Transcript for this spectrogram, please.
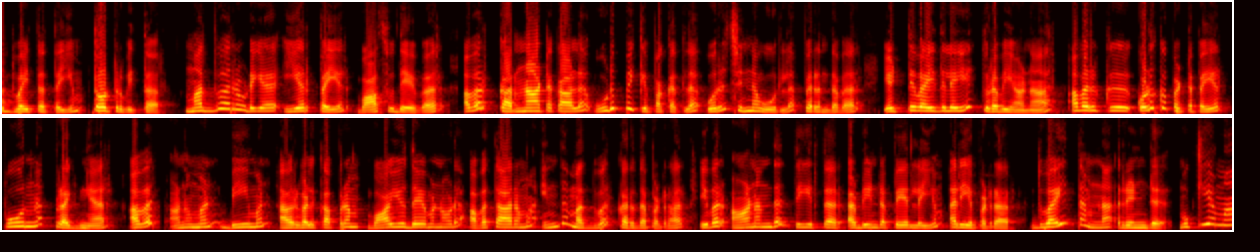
அத்வைத்தத்தையும் தோற்றுவித்தார். மத்வருடைய இயற்பெயர் வாசுதேவர். அவர் கர்நாடகால உடுப்பிக்கு பக்கத்துல ஒரு சின்ன ஊர்ல பிறந்தவர். எட்டு வயதிலேயே துறவியானார். அவருக்கு கொடுக்கப்பட்ட பெயர் பூர்ண பிரக்ஞர் அவர் அனுமன் பீமன் அவர்களுக்கு அப்புறம் வாயுதேவனோட அவதாரமா இந்த மத்வர் கருதப்படுறார். இவர் ஆனந்த தீர்த்தர் அப்படின்ற பேர்லயும் அறியப்படுறார். துவைத்தம்னா ரெண்டு. முக்கியமா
